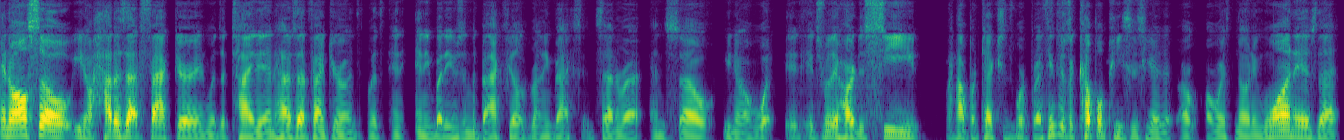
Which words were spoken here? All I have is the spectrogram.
And also, you know, how does that factor in with the tight end? How does that factor in with, with anybody who's in the backfield, running backs, et cetera? And so, you know, what it, it's really hard to see how protections work. But I think there's a couple pieces here that are, are worth noting. One is that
